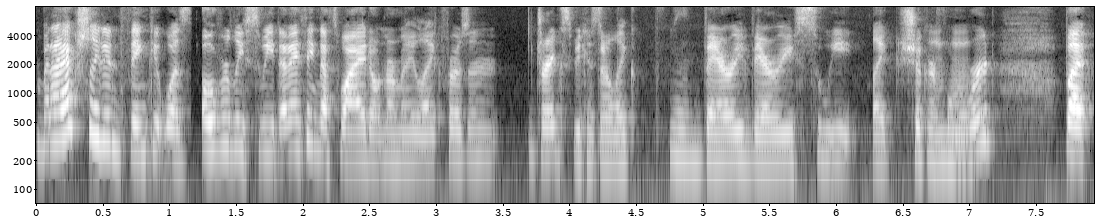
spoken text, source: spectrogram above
but I actually didn't think it was overly sweet. And I think that's why I don't normally like frozen drinks because they're like very, very sweet, like sugar mm-hmm. forward. But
